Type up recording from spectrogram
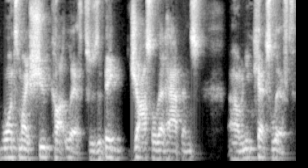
once my chute caught lift. There's a big jostle that happens uh, when you catch lift.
